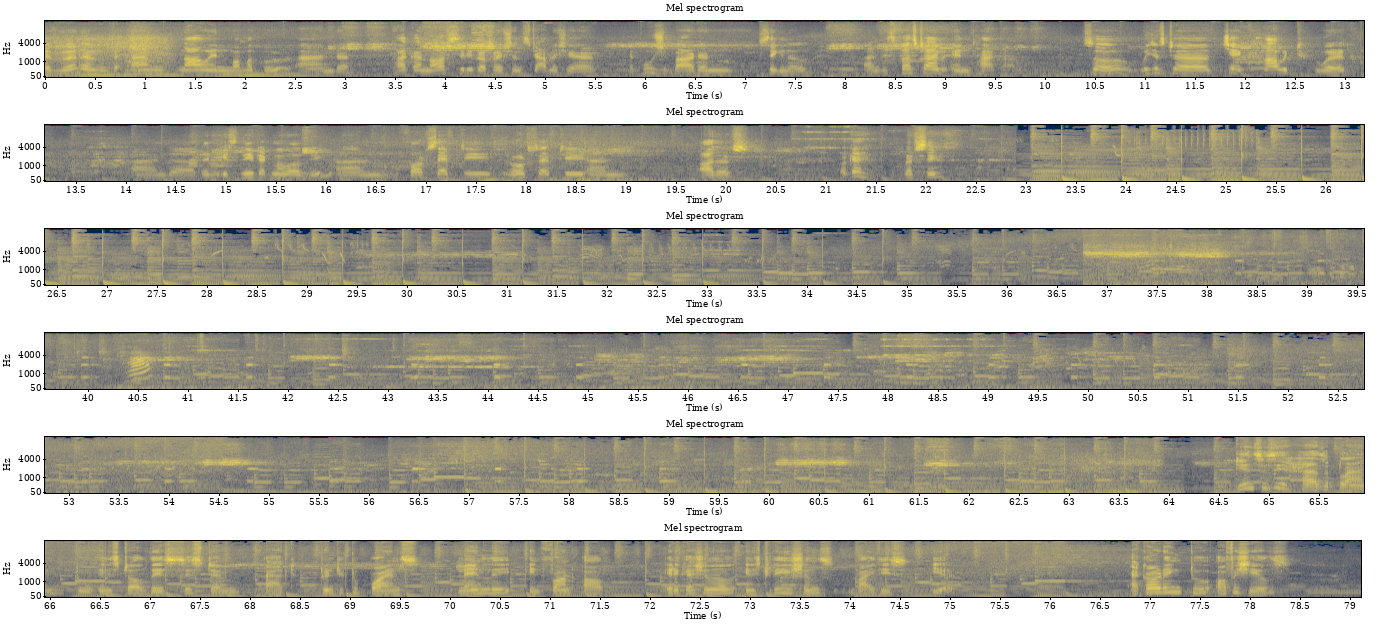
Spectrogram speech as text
everyone, I'm, I'm now in Mohammadpur and uh, Dhaka North City Corporation established here a push button signal and it's first time in Dhaka. So we just uh, check how it work and uh, then it's new technology and for safety, road safety and others. Okay, let's see. DNCC has a plan to install this system at 22 points mainly in front of educational institutions by this year. According to officials,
